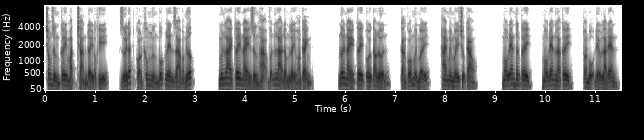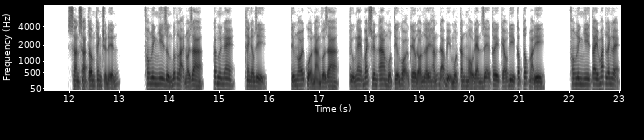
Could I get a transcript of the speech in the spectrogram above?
trong rừng cây mặt tràn đầy độc khí, dưới đất còn không ngừng bốc lên ra bằng nước. Nguyên lai cây này rừng hạ vẫn là đầm lầy hoàn cảnh. Nơi này cây cối cao lớn, càng có mười mấy, hai mươi mấy trượng cao. Màu đen thân cây, màu đen là cây, toàn bộ đều là đen. Sàn sạt tâm thanh truyền đến. Phong linh nhi dừng bước lại nói ra, các ngươi nghe, thanh âm gì? Tiếng nói của nàng vừa ra tự nghe bách xuyên a một tiếng gọi kêu đón lấy hắn đã bị một căn màu đen dễ cây kéo đi cấp tốc mà đi. Phong linh nhi tay mắt lanh lẹ,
